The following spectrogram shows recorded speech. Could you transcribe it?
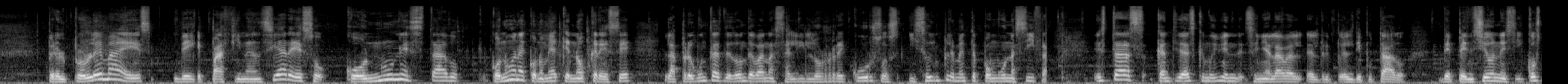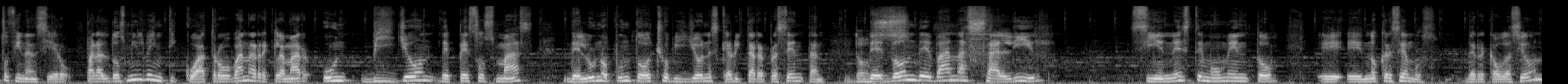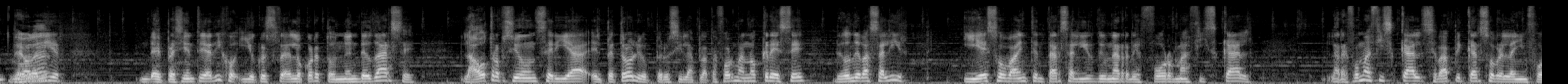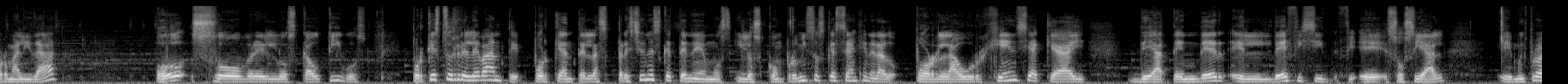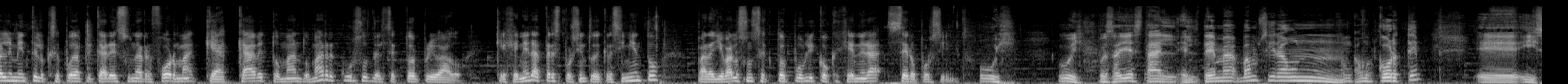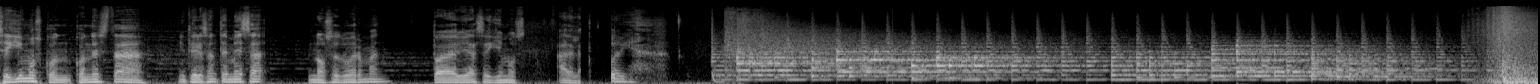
Pero el problema es de que para financiar eso con un Estado, con una economía que no crece, la pregunta es de dónde van a salir los recursos. Y simplemente pongo una cifra. Estas cantidades que muy bien señalaba el, diputado de pensiones y costo financiero, para el 2024 van a reclamar un billón de pesos más del 1.8 billones que ahorita representan. ¿De dónde van a salir si en este momento eh, eh, no crecemos? de recaudación de va a venir. El presidente ya dijo, y yo creo que es lo correcto, no endeudarse. La otra opción sería el petróleo, pero si la plataforma no crece, ¿de dónde va a salir? Y eso va a intentar salir de una reforma fiscal. La reforma fiscal se va a aplicar sobre la informalidad o sobre los cautivos. porque esto es relevante? Porque ante las presiones que tenemos y los compromisos que se han generado por la urgencia que hay de atender el déficit eh, social, eh, muy probablemente lo que se puede aplicar es una reforma que acabe tomando más recursos del sector privado, que genera 3% de crecimiento, para llevarlos a un sector público que genera 0%. Uy, uy, pues ahí está el, tema. Vamos a ir a un, a un corte eh, y seguimos con, con esta interesante mesa. No se duerman, todavía seguimos adelante. Todavía.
